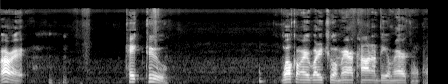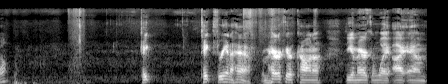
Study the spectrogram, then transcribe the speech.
All right. Take two. Welcome everybody to Americana, the American. Well, take take three and a half. Americana, the American way. I am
